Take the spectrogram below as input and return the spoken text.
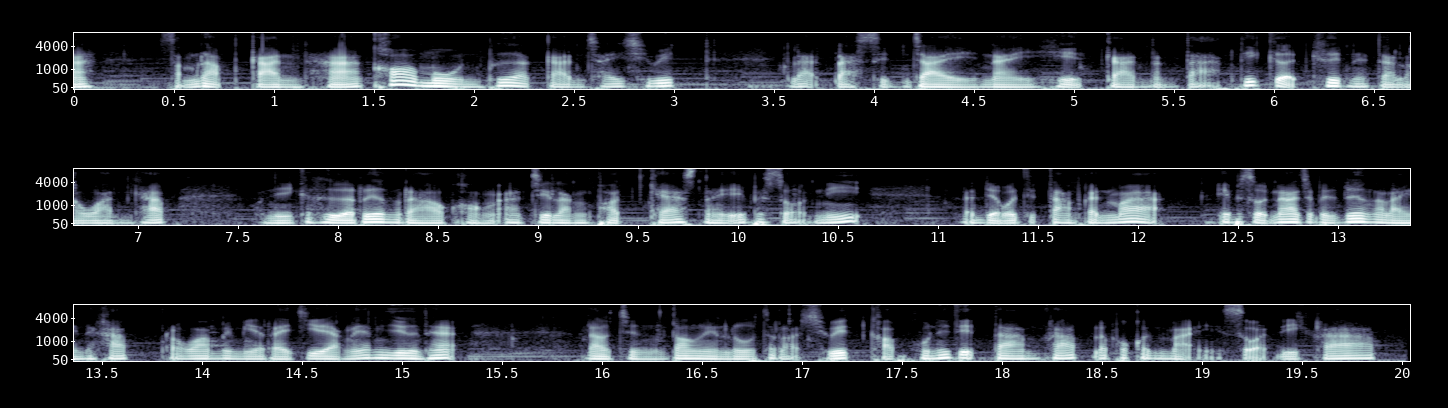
นะสำหรับการหาข้อมูลเพื่อการใช้ชีวิต และตัดสินใจในเหตุการณ์ต่างๆ ที่เกิดขึ้นในแต่ละวันครับ วันนี้ก็คือเรื่องราวของอจีรังพอดแคสต์ใน episode นี้ แล้วเดี๋ยวมาติดตามกันว่า episode หน้าจะเป็นเรื่องอะไรนะครับ เพราะว่าไม่มีอะไรจีรังยั่งยืนฮะ เราจึงต้องเรียนรู้ตลอดชีวิต ขอบคุณที่ติดตามครับ แล้วพบกันใหม่ สวัสดีครับ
